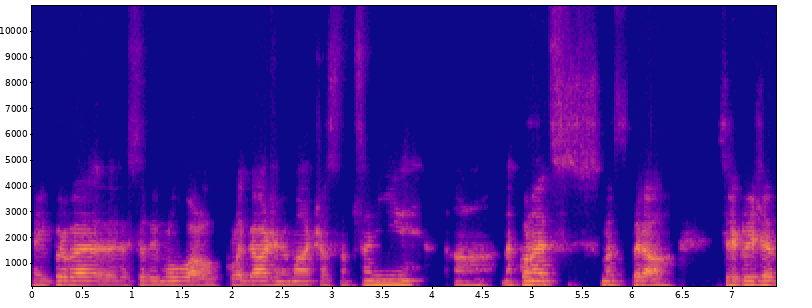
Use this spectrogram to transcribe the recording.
Nejprve se vymlouval kolega, že nemá čas na psaní a nakonec jsme teda si řekli, že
